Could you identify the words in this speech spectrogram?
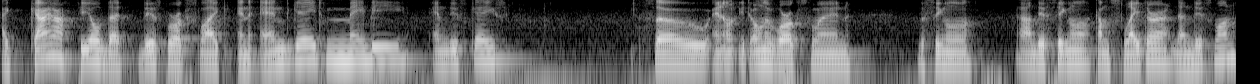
I kind of feel that this works like an AND gate maybe in this case. So, and it only works when the signal uh, this signal comes later than this one.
